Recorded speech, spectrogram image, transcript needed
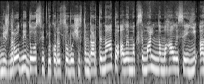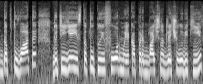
міжнародний досвід, використовуючи стандарти НАТО, але максимально намагалися її адаптувати до тієї статутної форми, яка передбачена для чоловіків.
